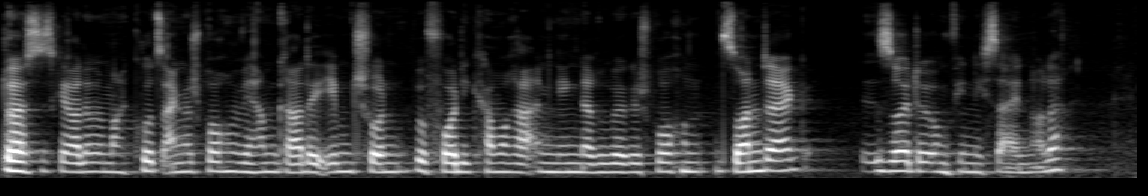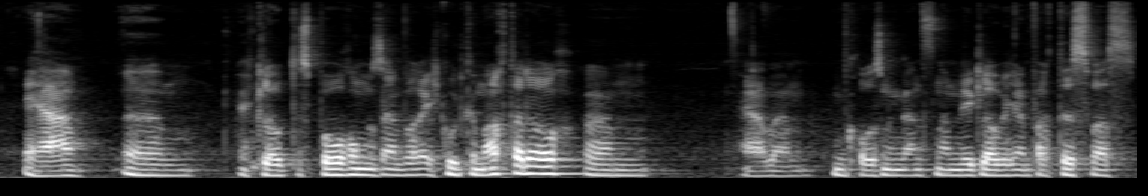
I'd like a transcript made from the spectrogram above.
Du hast es gerade mal kurz angesprochen. Wir haben gerade eben schon, bevor die Kamera anging, darüber gesprochen. Sonntag sollte irgendwie nicht sein, oder? Ja, ähm, ich glaube, dass Bochum es einfach echt gut gemacht hat auch. Ähm, ja, aber im Großen und Ganzen haben wir, glaube ich, einfach das, was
